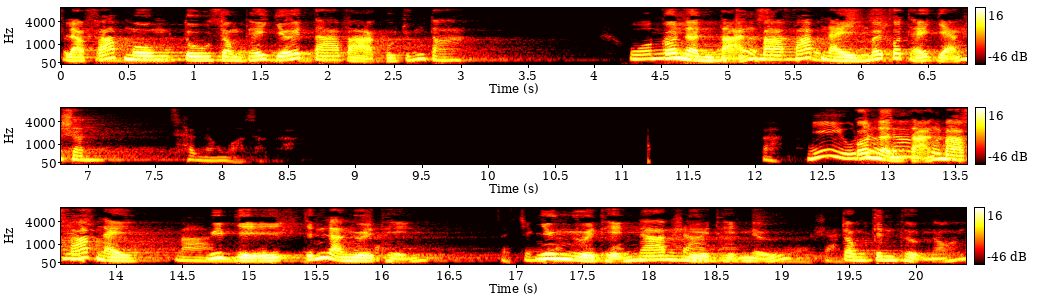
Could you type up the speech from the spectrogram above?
là pháp môn tu trong thế giới ta bà của chúng ta. Có nền tảng ba pháp này mới có thể giảng sanh. Có nền tảng ba pháp này quý vị chính là người thiện. Nhưng người thiện nam người thiện nữ trong kinh thường nói.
